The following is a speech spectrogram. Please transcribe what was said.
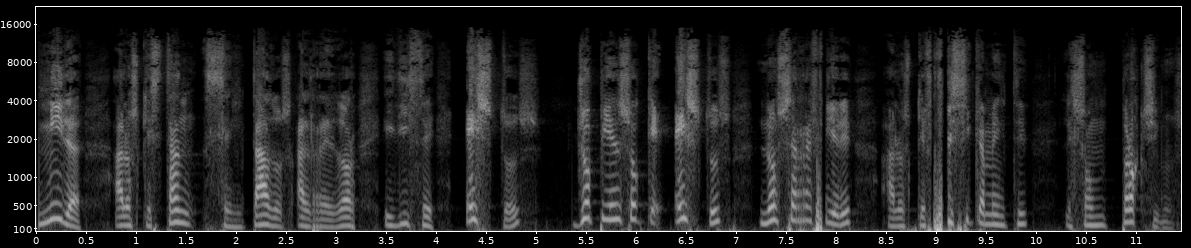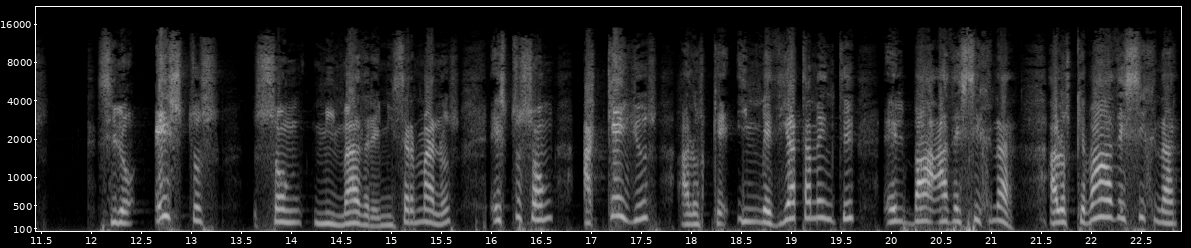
mira a los que están sentados alrededor y dice estos, yo pienso que estos no se refiere a los que físicamente le son próximos, sino estos son mi madre mis hermanos, estos son aquellos a los que inmediatamente él va a designar, a los que va a designar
